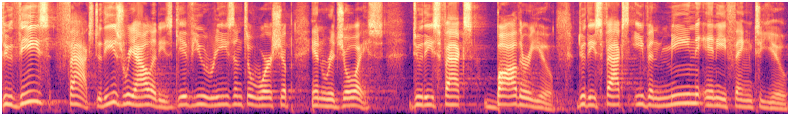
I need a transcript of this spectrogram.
Do these facts, do these realities give you reason to worship and rejoice? Do these facts bother you? Do these facts even mean anything to you?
